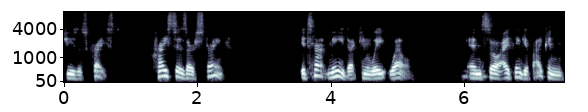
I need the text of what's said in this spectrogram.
Jesus Christ. Christ is our strength. It's not me that can wait well. And so I think if I can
